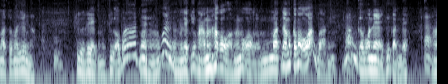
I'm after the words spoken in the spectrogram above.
น้อยจะมาเล่นน่ะอืมชื่อเลขนี่ชื่อเอาเบิดมาเว้ยเลขที่หามันหักก็ออกมันบ่ออกแล้วมันมันก็บ่ออกบาดนี่มันก็บ่แน่คือกันเด้ค่ะหา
